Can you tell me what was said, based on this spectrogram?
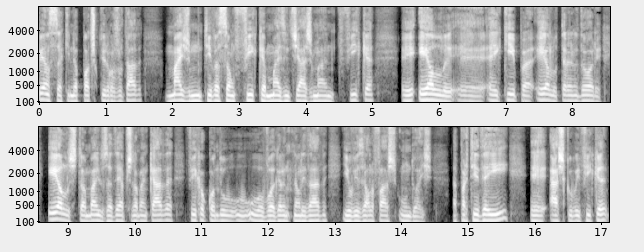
pensa que ainda pode discutir o resultado, mais motivação fica, mais entusiasmante fica. Ele, eh, a equipa, ele, o treinador, eles também, os adeptos na bancada, ficam quando houve a grande penalidade e o Vizela faz um dois. A partir daí, eh, acho que o Benfica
